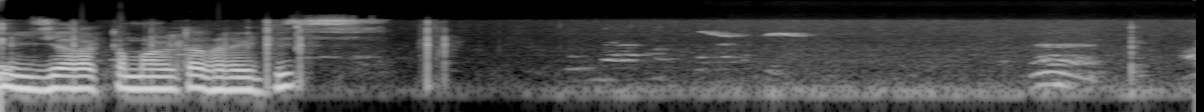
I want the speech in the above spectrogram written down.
এই যে আর একটা মালটা ভ্যারাইটিস হ্যাঁ আমি যেই তাড়াতাড়ি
